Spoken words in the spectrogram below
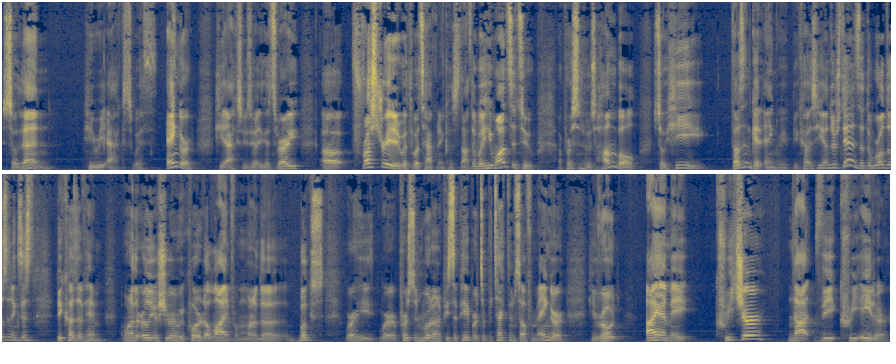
so then he reacts with anger. He acts, he gets very uh, frustrated with what's happening because it's not the way he wants it to. A person who's humble, so he doesn't get angry because he understands that the world doesn't exist because of him. One of the earlier shiurim recorded a line from one of the books where he where a person wrote on a piece of paper to protect himself from anger. He wrote, "I am a creature, not the creator.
